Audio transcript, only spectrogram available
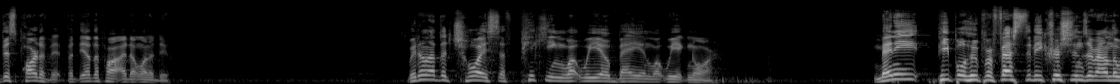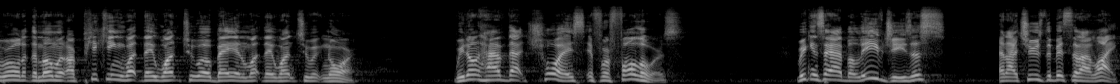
this part of it, but the other part I don't want to do. We don't have the choice of picking what we obey and what we ignore. Many people who profess to be Christians around the world at the moment are picking what they want to obey and what they want to ignore. We don't have that choice if we're followers. We can say, I believe Jesus, and I choose the bits that I like.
